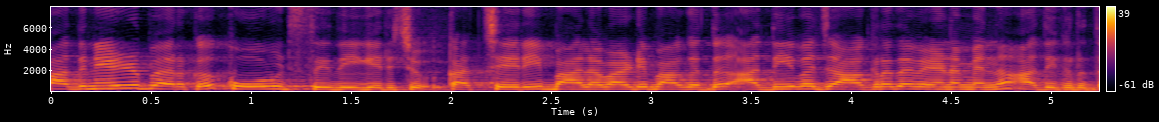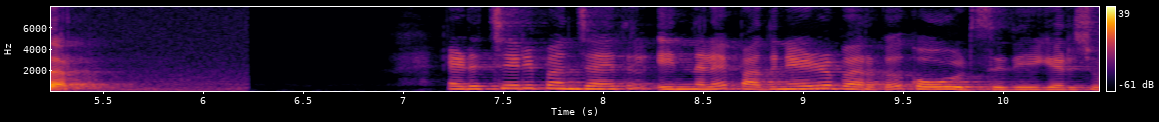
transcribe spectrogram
പതിനേഴ് പേർക്ക് കോവിഡ് സ്ഥിരീകരിച്ചു. കച്ചേരി ബാലവാടി ഭാഗത്ത് അതീവ ജാഗ്രത വേണമെന്ന് അധികൃതർ. എടച്ചേരി പഞ്ചായത്തിൽ ഇന്നലെ പതിനേഴ് പേർക്ക് കോവിഡ് സ്ഥിരീകരിച്ചു.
